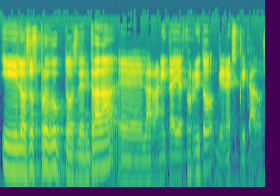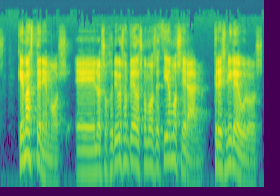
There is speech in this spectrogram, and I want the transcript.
Y los dos productos de entrada, eh, la ranita y el zorrito, bien explicados. ¿Qué más tenemos? Eh, los objetivos ampliados, como os decíamos, eran 3.000 euros,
